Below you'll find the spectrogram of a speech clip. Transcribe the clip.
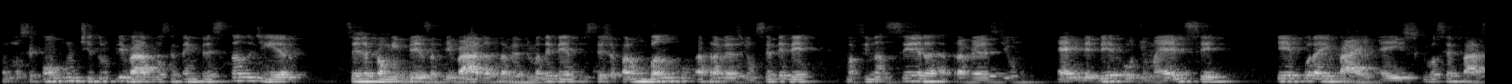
Quando você compra um título privado, você está emprestando dinheiro, seja para uma empresa privada através de uma debênture, seja para um banco através de um CDB, uma financeira através de um RDB ou de uma LC, e por aí vai. É isso que você faz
